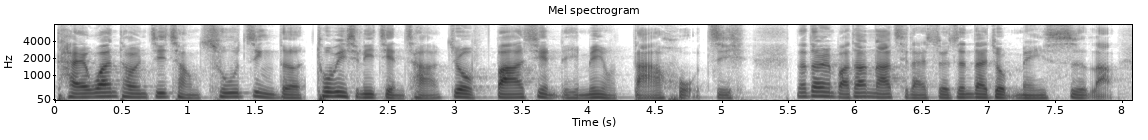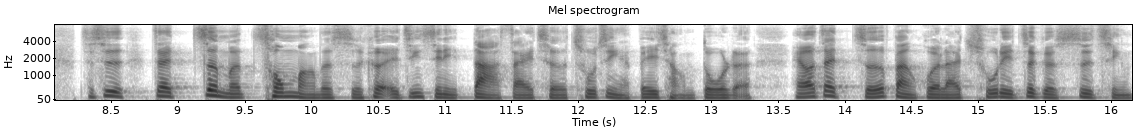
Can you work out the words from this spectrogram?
台湾桃园机场出境的托运行李检查，就发现里面有打火机。那当然把它拿起来随身带就没事啦。只是在这么匆忙的时刻，已经行李大塞车，出境也非常多人，还要再折返回来处理这个事情，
